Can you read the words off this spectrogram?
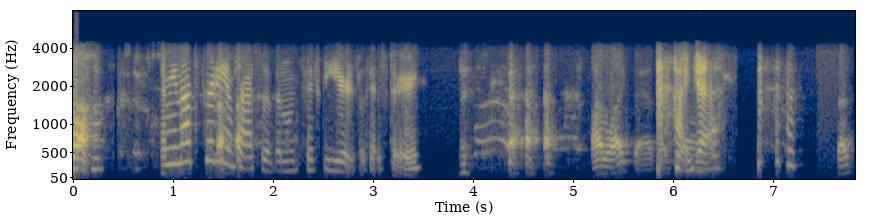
I mean that's pretty impressive in 50 years of history. I like that. That's, I guess. that's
